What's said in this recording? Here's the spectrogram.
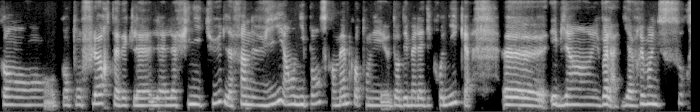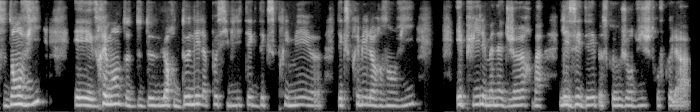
quand, quand, on flirte avec la, finitude, la fin de vie, hein, on y pense quand même quand on est dans des maladies chroniques, euh, eh bien voilà, il y a vraiment une source d'envie et vraiment de, leur donner la possibilité d'exprimer euh, d'exprimer leurs envies. Et puis les managers, bah, les aider parce qu'aujourd'hui, je trouve que la,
